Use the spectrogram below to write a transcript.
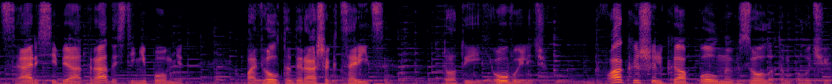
Царь себя от радости не помнит. Повел Тадыраша к царице. Тот и ее вылечил. Два кошелька полных золотом получил.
